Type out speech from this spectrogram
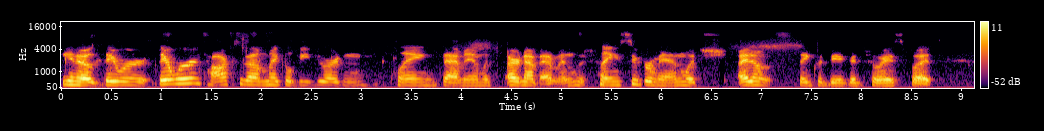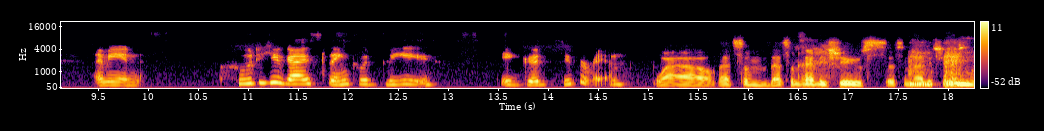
you know they were there were talks about Michael B. Jordan playing Batman, which or not Batman, which playing Superman, which I don't think would be a good choice. But I mean, who do you guys think would be a good Superman? Wow, that's some that's some heavy shoes. That's some heavy shoes.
